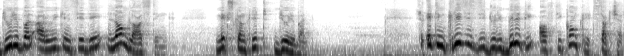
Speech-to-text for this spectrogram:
durable or we can say the long lasting, makes concrete durable. So it increases the durability of the concrete structure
